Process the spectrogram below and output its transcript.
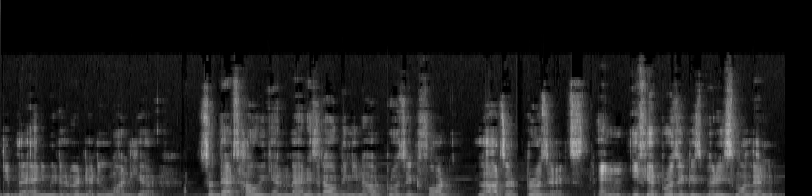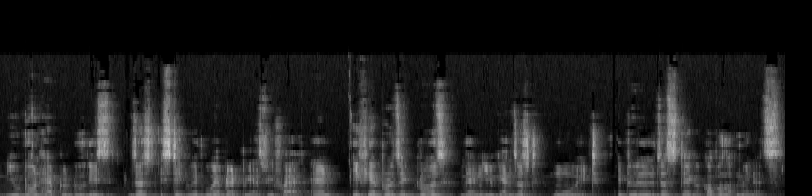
give the any middleware that you want here so that's how we can manage routing in our project for larger projects. And if your project is very small, then you don't have to do this. Just stick with web.php file. And if your project grows, then you can just move it. It will just take a couple of minutes.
